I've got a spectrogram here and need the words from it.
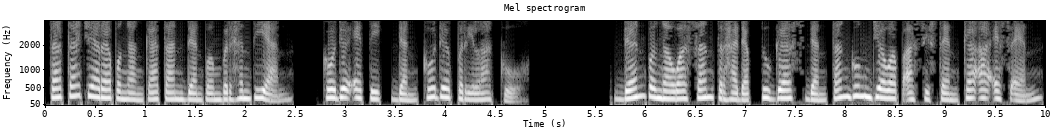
tata cara pengangkatan dan pemberhentian, kode etik dan kode perilaku dan pengawasan terhadap tugas dan tanggung jawab asisten KASN,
